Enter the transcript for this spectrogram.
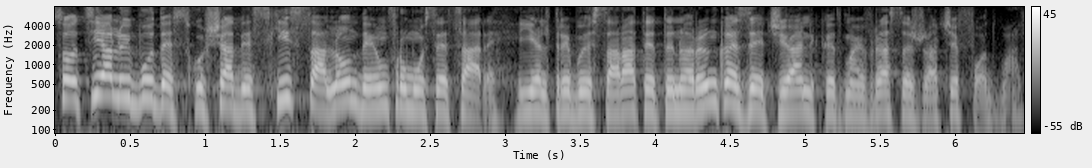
Soția lui Budescu și-a deschis salon de înfrumusețare. El trebuie să arate tânăr încă 10 ani cât mai vrea să joace fotbal.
